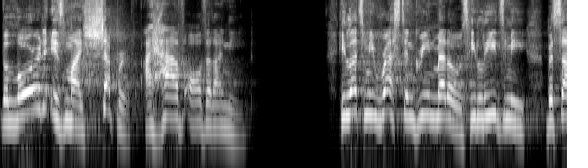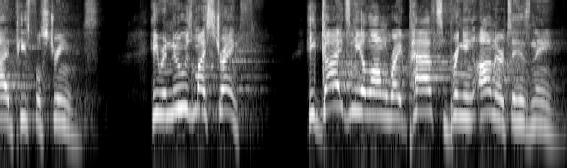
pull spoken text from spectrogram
The Lord is my shepherd, I have all that I need. He lets me rest in green meadows, He leads me beside peaceful streams. He renews my strength. He guides me along right paths, bringing honor to His name.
